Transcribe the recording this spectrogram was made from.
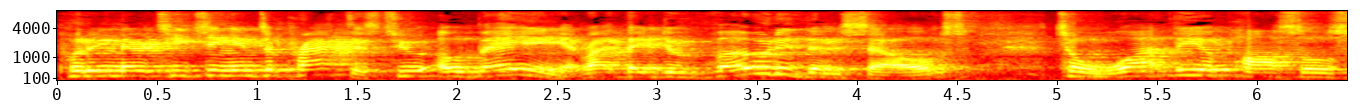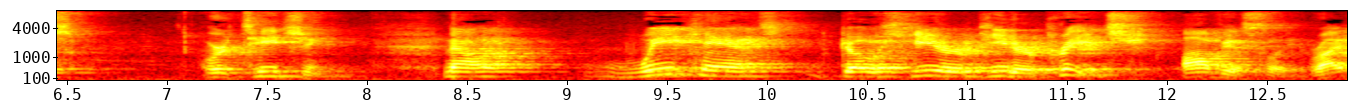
putting their teaching into practice, to obeying it, right? They devoted themselves to what the apostles were teaching. Now, we can't go hear Peter preach, obviously, right?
